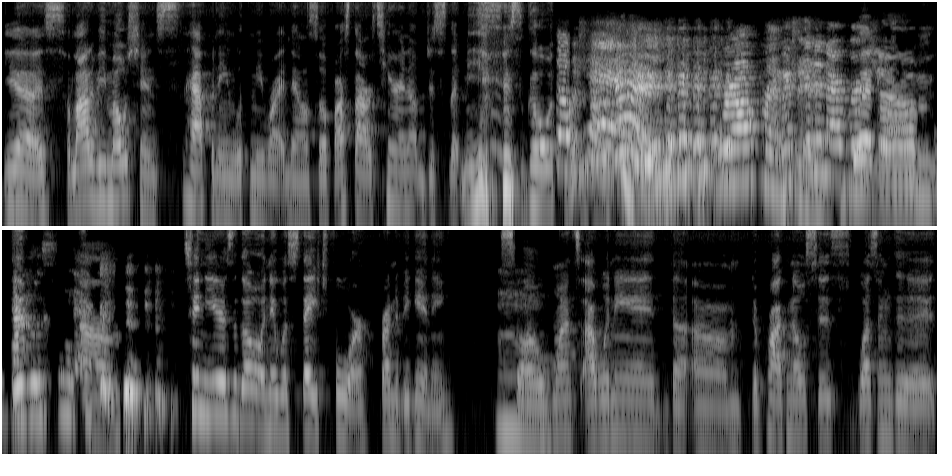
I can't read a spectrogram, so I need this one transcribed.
yeah, it's a lot of emotions happening with me right now. So if I start tearing up, just let me just go with It's it. okay. We're all friends. We're sitting sending here. our But, virtual. um, it was. Um, 10 years ago, and it was stage four from the beginning. So Mm. once I went in, the um the prognosis wasn't good.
